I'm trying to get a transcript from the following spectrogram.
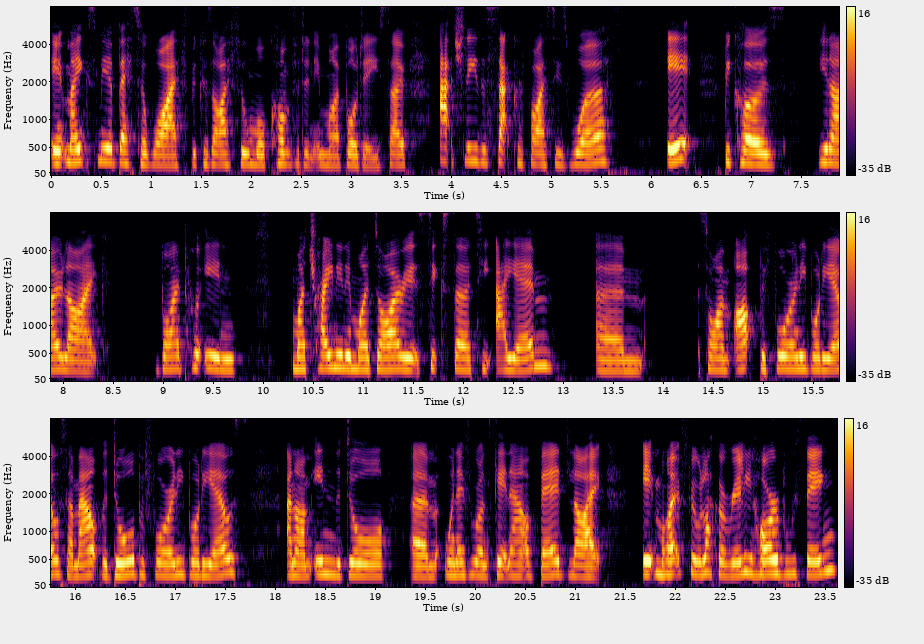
It makes me a better wife because I feel more confident in my body. So actually, the sacrifice is worth it because, you know, like by putting my training in my diary at 6:30 a.m. Um, so I'm up before anybody else. I'm out the door before anybody else, and I'm in the door um, when everyone's getting out of bed. Like it might feel like a really horrible thing,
